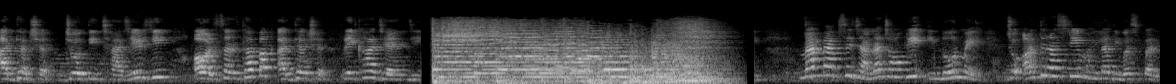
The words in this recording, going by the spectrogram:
अध्यक्ष ज्योति छाजेड़ जी और संस्थापक अध्यक्ष रेखा जैन जी। मैम, मैं आपसे जानना चाहूँगी, इंदौर में जो अंतर्राष्ट्रीय महिला दिवस पर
